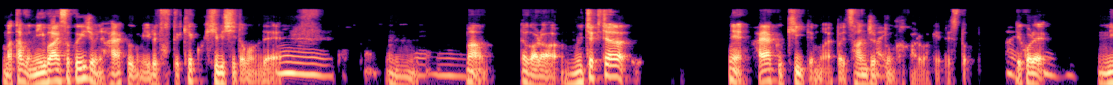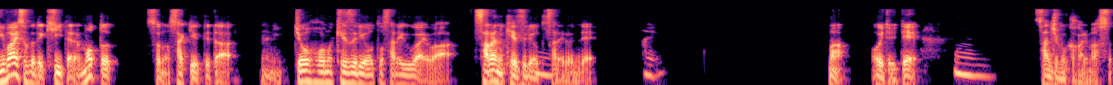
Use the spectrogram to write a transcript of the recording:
まあ、多分2倍速以上に早く見るのって結構厳しいと思うんで。うん、まあ、だから、むちゃくちゃ、ね、早く聞いてもやっぱり30分かかるわけですと。はい、で、これ、2倍速で聞いたらもっと、そのさっき言ってた、何、情報の削り落とされ具合は、さらに削り落とされるんで、うん、はい。まあ、置いといて、うん、30分かかります。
